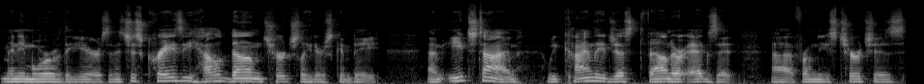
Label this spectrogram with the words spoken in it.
many more over the years, and it's just crazy how dumb church leaders can be. Um, each time we kindly just found our exit uh, from these churches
